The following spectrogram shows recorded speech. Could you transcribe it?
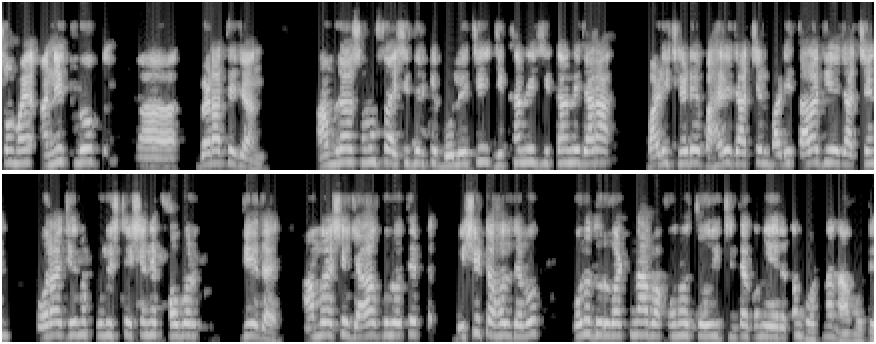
সময় অনেক লোক বেড়াতে যান। আমরা সমস্ত আইসিদেরকে বলেছি যেখানে যেখানে যারা বাড়ি ছেড়ে বাইরে যাচ্ছেন বাড়ি তারা দিয়ে যাচ্ছেন ওরা যেন পুলিশ স্টেশনে খবর দিয়ে দেয়। আমরা সেই জায়গাগুলোতে বেশি টহল দেব। কোনো দুর্ঘটনা বা কোনো চোরি চিন্তা কোনো এরকম ঘটনা না ঘটে।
